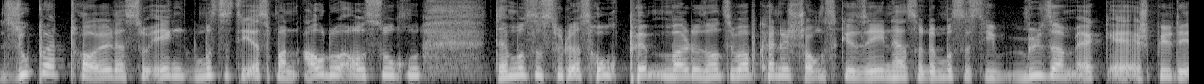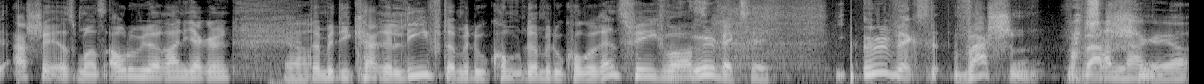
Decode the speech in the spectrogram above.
super toll, dass du irgend, musstest dir erstmal ein Auto aussuchen, dann musstest du das hochpimpen, weil du sonst überhaupt keine Chance gesehen hast und dann musstest die mühsam er, erspielte Asche erstmal ins Auto wieder reinjaggeln, Ja. damit die Karre lief, damit du, damit du konkurrenzfähig warst. Ölwechsel. Ölwechsel, waschen. Waschanlage, ja.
